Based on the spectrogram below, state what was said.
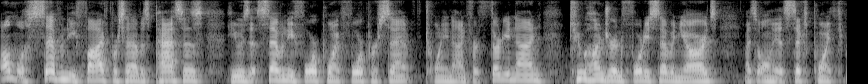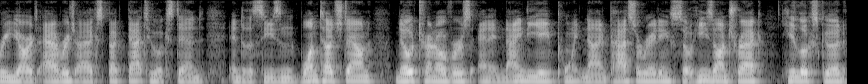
almost 75% of his passes. He was at 74 44.4%, 29 for 39, 247 yards. That's only a 6.3 yards average. I expect that to extend into the season. One touchdown, no turnovers, and a 98.9 passer rating. So he's on track. He looks good.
